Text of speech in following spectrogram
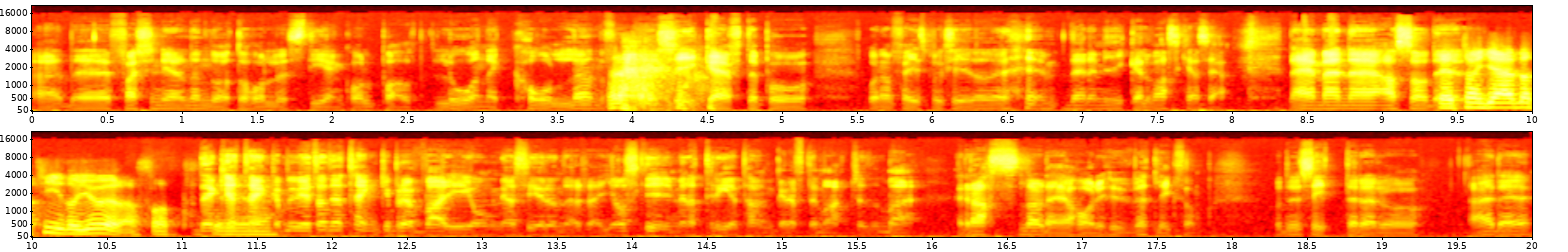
det är fascinerande ändå att du håller stenkoll på allt. Lånekollen får man kika efter på vår Facebook-sida. Där är Mikael Vass kan jag säga. Nej men eh, alltså. Det, det tar en jävla tid att göra så att. Det kan jag tänka mig. Vet att jag tänker på det varje gång när jag ser den där. Så här. Jag skriver mina tre tankar efter matchen. och bara rasslar det jag har i huvudet liksom. Och du sitter där och nej, det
